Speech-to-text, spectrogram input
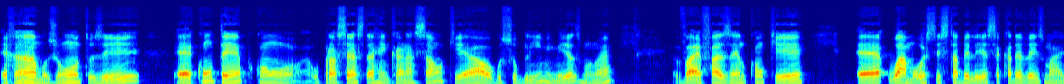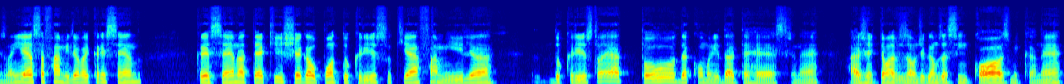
erramos juntos e é, com o tempo, com o processo da reencarnação, que é algo sublime mesmo, né, vai fazendo com que é, o amor se estabeleça cada vez mais. Né? E essa família vai crescendo, crescendo até que chega ao ponto do Cristo, que a família do Cristo é toda a comunidade terrestre, né? A gente tem uma visão, digamos assim, cósmica, né?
